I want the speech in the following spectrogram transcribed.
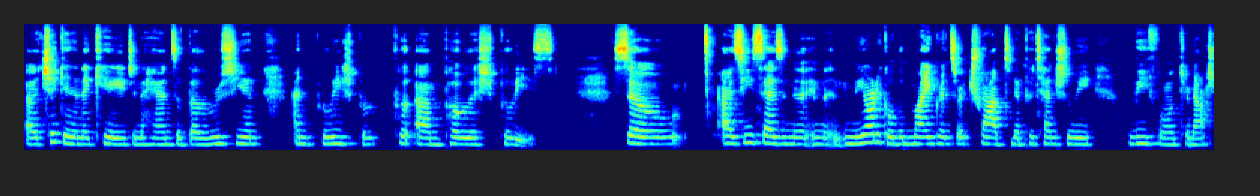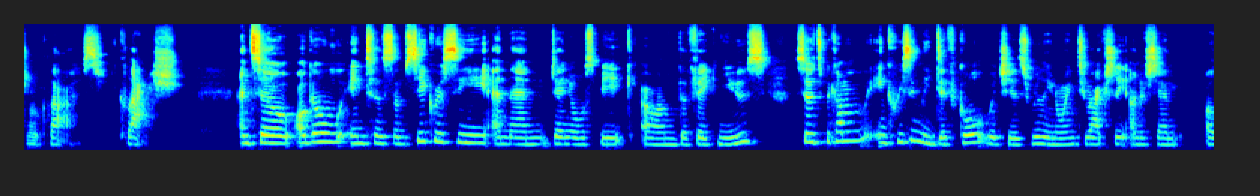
a chicken in a cage in the hands of Belarusian and police, um, Polish police." So, as he says in the, in the in the article, the migrants are trapped in a potentially lethal international clash. Clash. And so I'll go into some secrecy and then Daniel will speak on the fake news. So it's become increasingly difficult, which is really annoying to actually understand uh,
